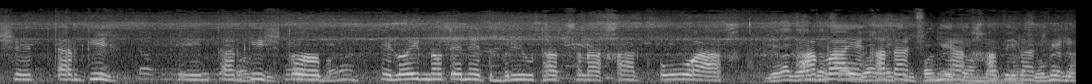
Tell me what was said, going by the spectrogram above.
שתרגיש, כן, תרגיש טוב. אלוהים נותנת בריאות, הצלחה, כוח. כבר אחד השנייה, חברה שלך.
